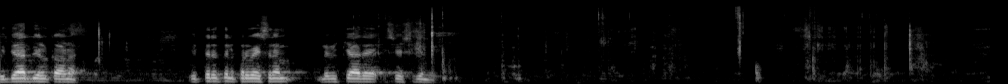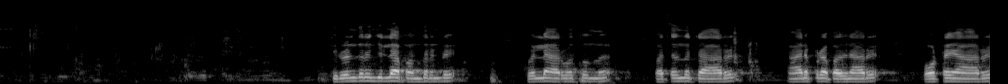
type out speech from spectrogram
വിദ്യാർത്ഥികൾക്കാണ് ഇത്തരത്തിൽ പ്രവേശനം ലഭിക്കാതെ ശേഷിക്കുന്നത്. തിരുവനന്തപുരം ജില്ല പന്ത്രണ്ട് കൊല്ലം അറുപത്തൊന്ന് പത്തനംതിട്ട ആറ് ആലപ്പുഴ പതിനാറ് കോട്ടയം ആറ്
